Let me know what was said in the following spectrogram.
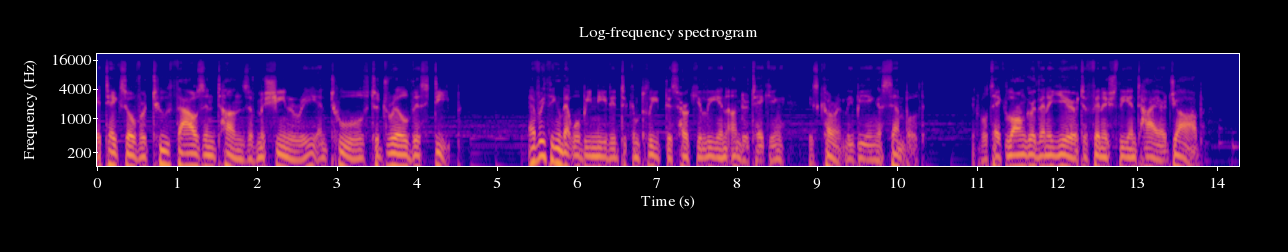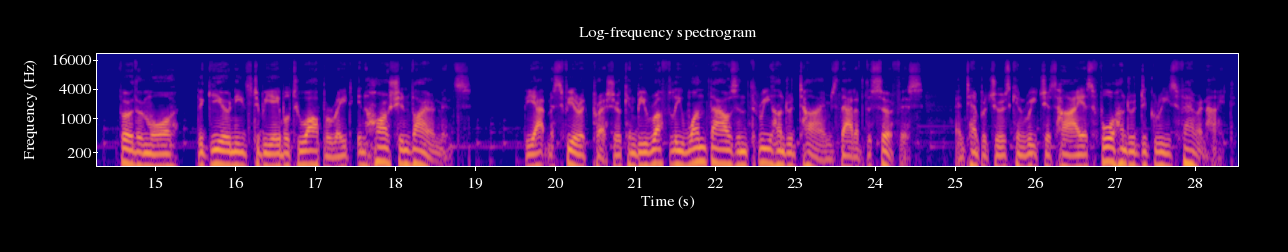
It takes over 2,000 tons of machinery and tools to drill this deep. Everything that will be needed to complete this Herculean undertaking is currently being assembled. It will take longer than a year to finish the entire job. Furthermore, the gear needs to be able to operate in harsh environments. The atmospheric pressure can be roughly 1,300 times that of the surface, and temperatures can reach as high as 400 degrees Fahrenheit.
